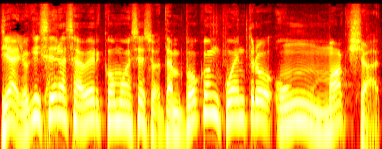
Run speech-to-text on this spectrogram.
Ya, yo quisiera saber cómo es eso. Tampoco encuentro un mugshot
